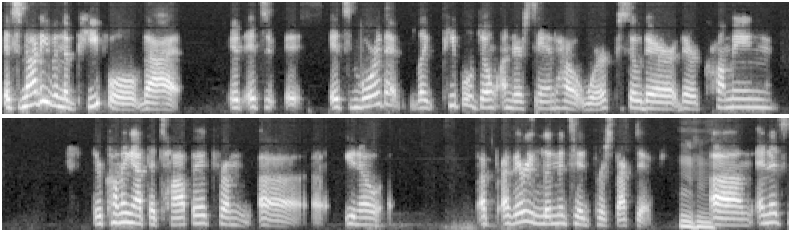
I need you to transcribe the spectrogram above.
it's not even the people that it, it's it, it's more that like people don't understand how it works, so they're they're coming they're coming at the topic from uh you know a, a very limited perspective. Mm-hmm. Um, and it's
